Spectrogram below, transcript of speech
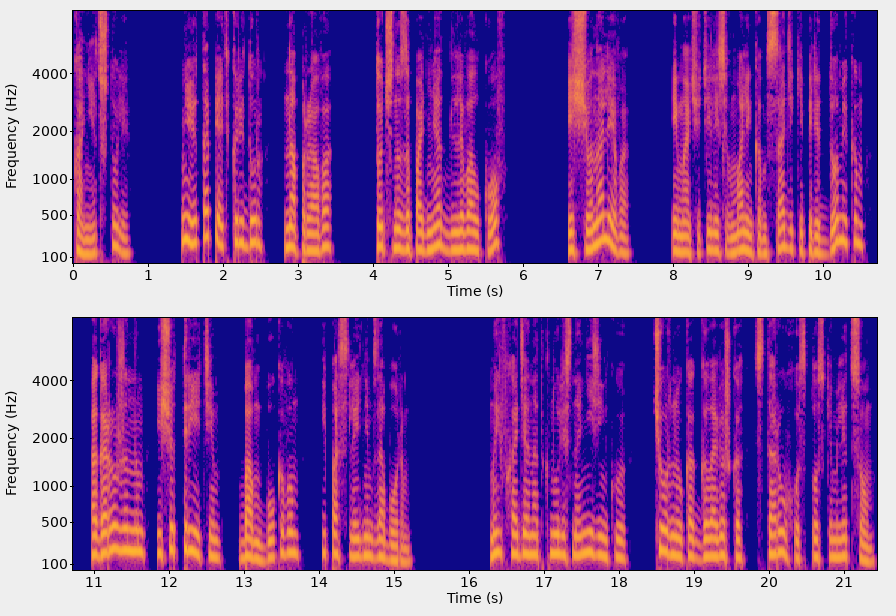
Конец, что ли? Нет, опять коридор, направо, точно западня для волков. Еще налево. И мы очутились в маленьком садике перед домиком, огороженным еще третьим, бамбуковым и последним забором. Мы, входя, наткнулись на низенькую, черную, как головешка, старуху с плоским лицом.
